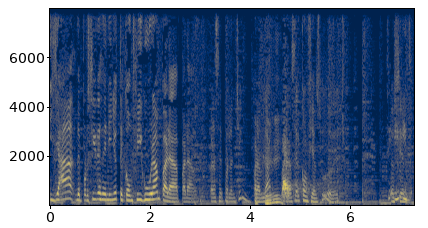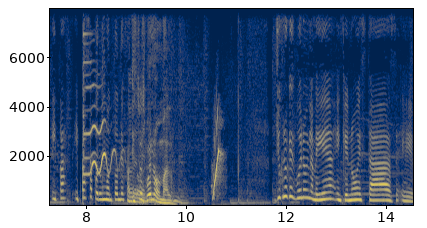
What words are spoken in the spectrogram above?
y ya de por sí desde niño te configuran para para para ser parlanchín, para hablar, para ser confianzudo, de hecho. Sí, y, y- y pas- y pasa por un montón de factores. ¿Esto es bueno o malo? Yo creo que es bueno en la medida en que no estás eh,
